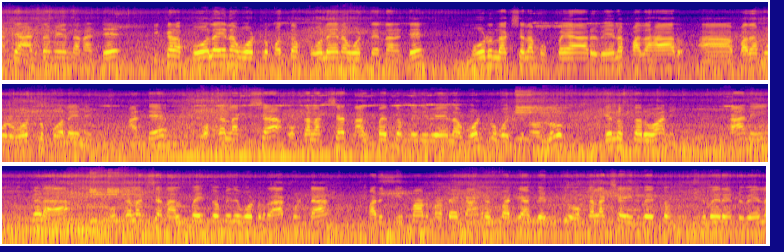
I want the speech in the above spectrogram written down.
అంటే అర్థం ఏంటనంటే ఇక్కడ పోలైన ఓట్లు మొత్తం పోలైన ఓట్లు ఏంటంటే మూడు లక్షల ముప్పై ఆరు వేల పదహారు పదమూడు ఓట్లు పోలైనాయి. అంటే ఒక లక్ష ఒక లక్ష నలభై తొమ్మిది వేల ఓట్లు వచ్చిన వాళ్ళు గెలుస్తారు అని. కానీ ఇక్కడ ఒక లక్ష నలభై తొమ్మిది ఓట్లు రాకుండా మరి తీర్మానం అంటే కాంగ్రెస్ పార్టీ అభ్యర్థికి ఒక లక్ష ఇరవై తొమ్మిది ఇరవై రెండు వేల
